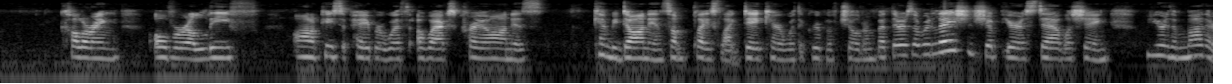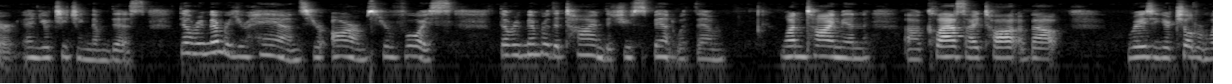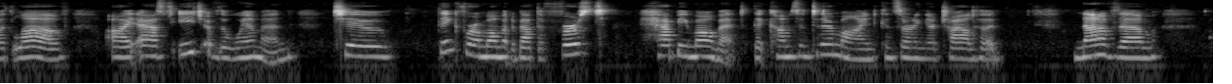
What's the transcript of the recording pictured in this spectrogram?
coloring over a leaf on a piece of paper with a wax crayon, is can be done in some place like daycare with a group of children, but there's a relationship you're establishing when you're the mother and you're teaching them this. They'll remember your hands, your arms, your voice. They'll remember the time that you spent with them one time in a class I taught about raising your children with love, I asked each of the women to think for a moment about the first happy moment that comes into their mind concerning their childhood. None of them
